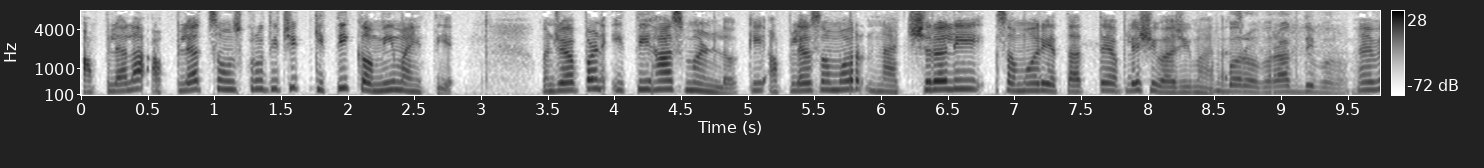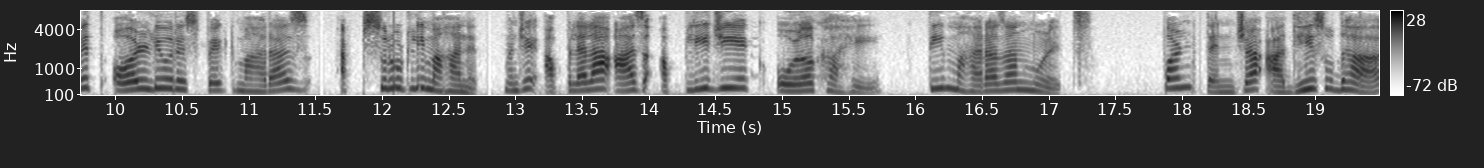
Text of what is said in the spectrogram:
आपल्याला आपल्याच संस्कृतीची किती कमी माहिती आहे. म्हणजे आपण इतिहास म्हणलं की आपल्यासमोर नॅचरली समोर येतात ते आपले शिवाजी महाराज. बरोबर अगदी बरोबर. विथ ऑल ड्यू रिस्पेक्ट महाराज ऍब्सुल्युटली महान आहेत. म्हणजे आपल्याला आज आपली जी एक ओळख आहे ती महाराजांमुळेच. पण त्यांच्या आधी सुद्धा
